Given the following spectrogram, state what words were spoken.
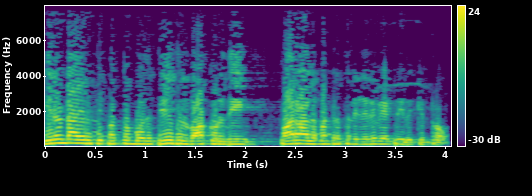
இரண்டாயிரத்தி பத்தொன்பது தேர்தல் வாக்குறுதி பாராளுமன்றத்தில் நிறைவேற்றி இருக்கின்றோம்.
